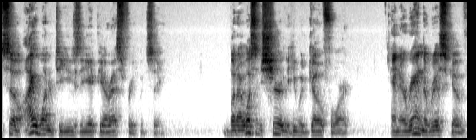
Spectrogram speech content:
so I wanted to use the APRS frequency, but I wasn't sure that he would go for it. And I ran the risk of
